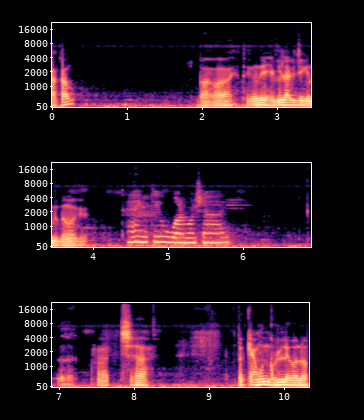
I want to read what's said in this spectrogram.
তাকাও। বাবা কিন্তু হেভি লাগছে কিন্তু তোমাকে। থ্যাংক ইউ বর্মশাই। আচ্ছা। তো কেমন ঘুরলে বলো?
